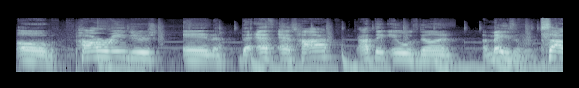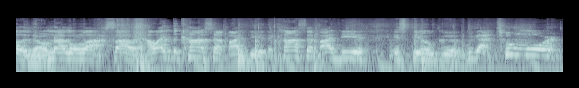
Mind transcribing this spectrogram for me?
of Power Rangers and the FS High, I think it was done amazingly. Solid though, I'm not gonna lie, solid. I like the concept idea. The concept idea is still good. We got two more.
